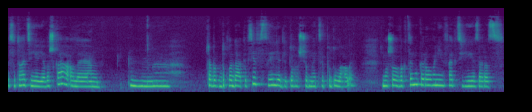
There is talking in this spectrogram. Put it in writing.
Ситуація є важка, але треба докладати всі зусилля для того, щоб ми це подолали. Тому що вакцинокеровані інфекції зараз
